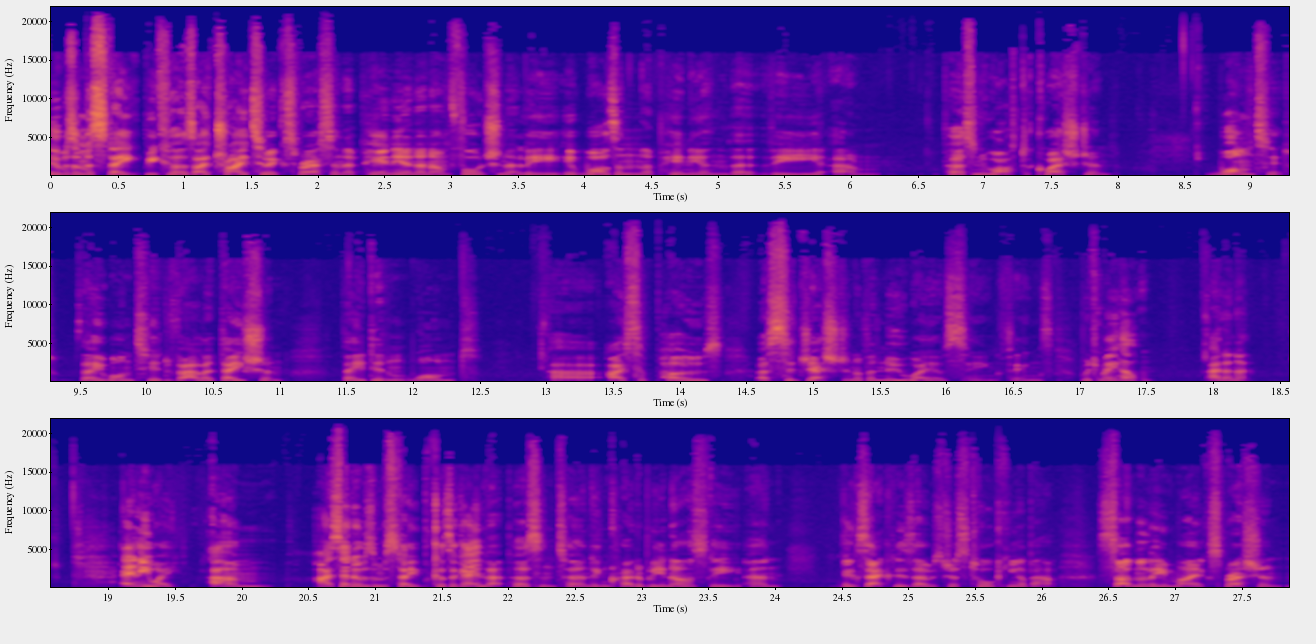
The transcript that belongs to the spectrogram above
it was a mistake because I tried to express an opinion, and unfortunately, it wasn't an opinion that the um, person who asked a question wanted. They wanted validation. They didn't want, uh, I suppose, a suggestion of a new way of seeing things, which may help them. I don't know. Anyway, um, I said it was a mistake because, again, that person turned incredibly nasty. And exactly as I was just talking about, suddenly my expression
